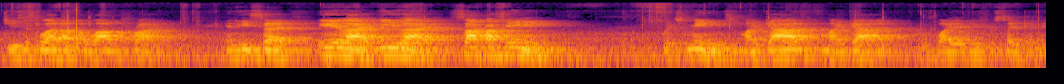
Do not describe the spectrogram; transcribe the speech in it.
Jesus let out a loud cry, and he said, Eli, Eli, sabachthani, which means, My God, my God, why have you forsaken me?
